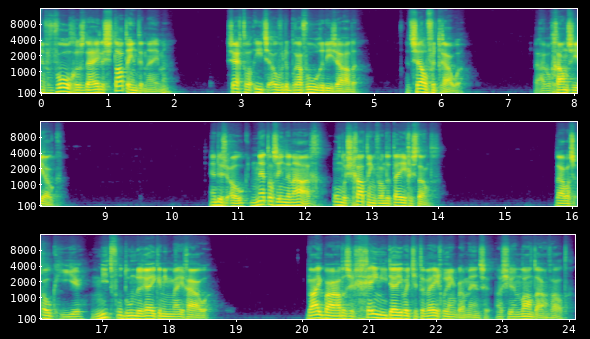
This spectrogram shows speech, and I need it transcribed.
en vervolgens de hele stad in te nemen, zegt wel iets over de bravoure die ze hadden. Het zelfvertrouwen. De arrogantie ook. En dus ook, net als in Den Haag, onderschatting van de tegenstand. Daar was ook hier niet voldoende rekening mee gehouden. Blijkbaar hadden ze geen idee wat je teweeg brengt bij mensen als je een land aanvalt.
